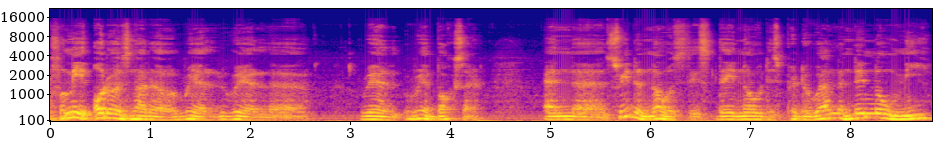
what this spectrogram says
for me, Otto is not a real, real, uh, real, real boxer. And uh, Sweden knows this. They know this pretty well, and they know me.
